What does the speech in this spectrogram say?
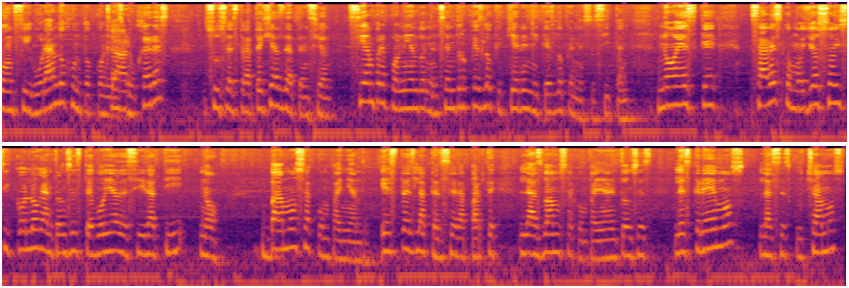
configurando junto con las mujeres sus estrategias de atención, siempre poniendo en el centro qué es lo que quieren y qué es lo que necesitan. No es que, sabes, como yo soy psicóloga, entonces te voy a decir a ti, no, vamos acompañando. Esta es la tercera parte, las vamos a acompañar. Entonces, les creemos, las escuchamos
